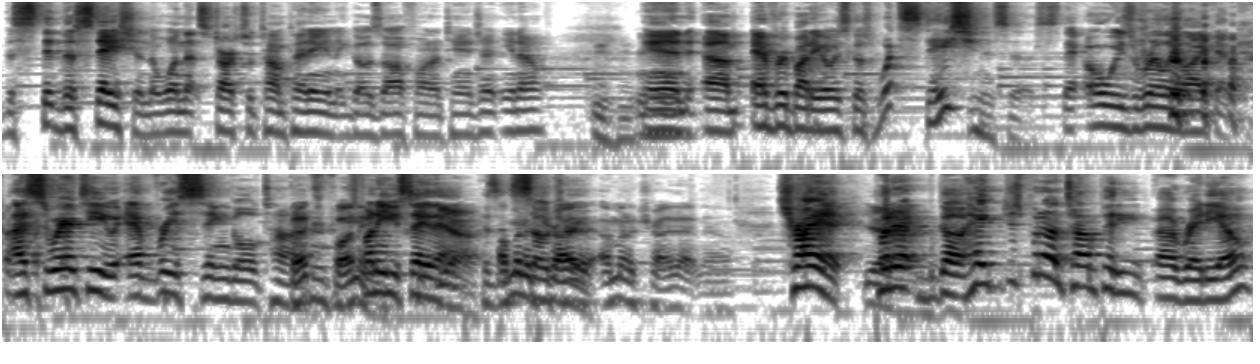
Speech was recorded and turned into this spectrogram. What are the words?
the st- the station, the one that starts with Tom Petty and it goes off on a tangent, you know. and um, everybody always goes, "What station is this?" They always really like it. I swear to you, every single time. That's funny. It's funny you say that because I'm it's gonna so try true. it. I'm gonna try that now. Try it. Put it. Go. Hey, just put it on Tom Petty uh, radio.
